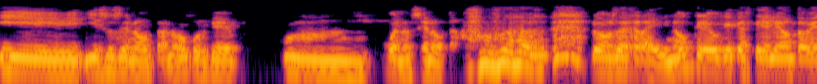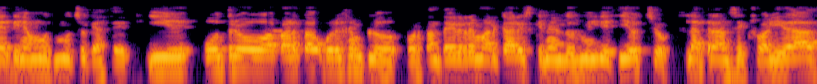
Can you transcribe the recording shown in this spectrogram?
Y, y, eso se nota, ¿no? Porque bueno, se nota. Lo vamos a dejar ahí, ¿no? Creo que Castilla y León todavía tiene mucho que hacer. Y otro apartado, por ejemplo, importante remarcar es que en el 2018 la transexualidad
